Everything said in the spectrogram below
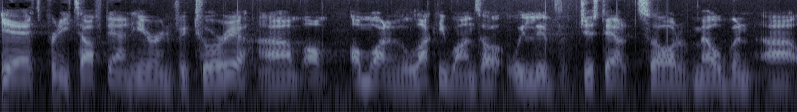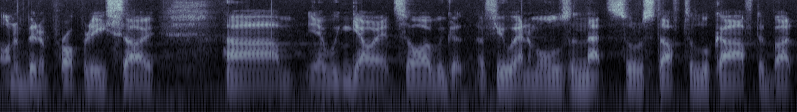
Yeah, it's pretty tough down here in Victoria. Um, I'm, I'm one of the lucky ones. I, we live just outside of Melbourne uh, on a bit of property, so um, yeah, we can go outside. We've got a few animals and that sort of stuff to look after. But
